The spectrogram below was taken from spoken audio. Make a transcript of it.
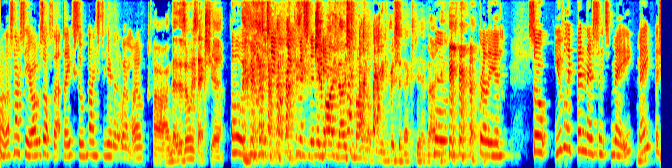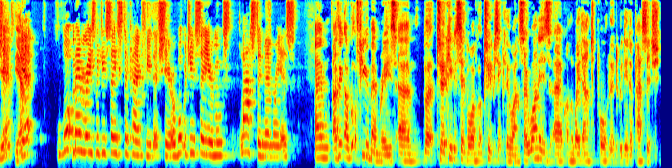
Oh, that's nice to hear. I was off that day, so nice to hear that it went well. Uh, and there's always next year. Oh, so she's not recommissioning she again. might no, she might not be recommissioned next year. No. Brilliant. So you've only been there since May, May this Mm-hmm. Yeah, year. yeah. What memories would you say stick out for you this year, or what would you say your most lasting memory is? Um, I think I've got a few memories, um, but to keep it simple, I've got two particular ones. So one is uh, on the way down to Portland, we did a passage.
